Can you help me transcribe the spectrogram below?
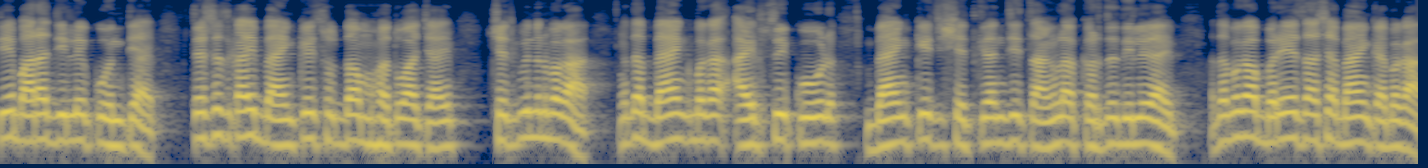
ते बारा जिल्हे कोणते आहे तसेच काही बँकेसुद्धा महत्त्वाचे आहे. शेतकरी मित्रांनो बघा आता बँक बघा आय एफ सी कोड बँकेचे शेतकऱ्यांची चांगला कर्ज दिलेलं आहे. आता बघा बरेच अशा बँक आहे बघा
